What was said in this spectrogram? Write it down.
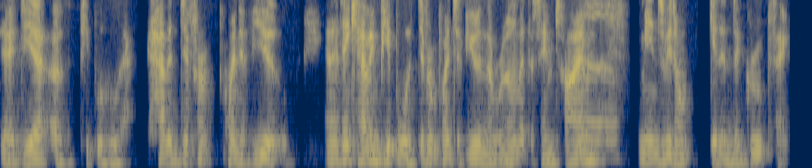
the idea of people who have a different point of view and i think having people with different points of view in the room at the same time uh, means we don't get into groupthink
